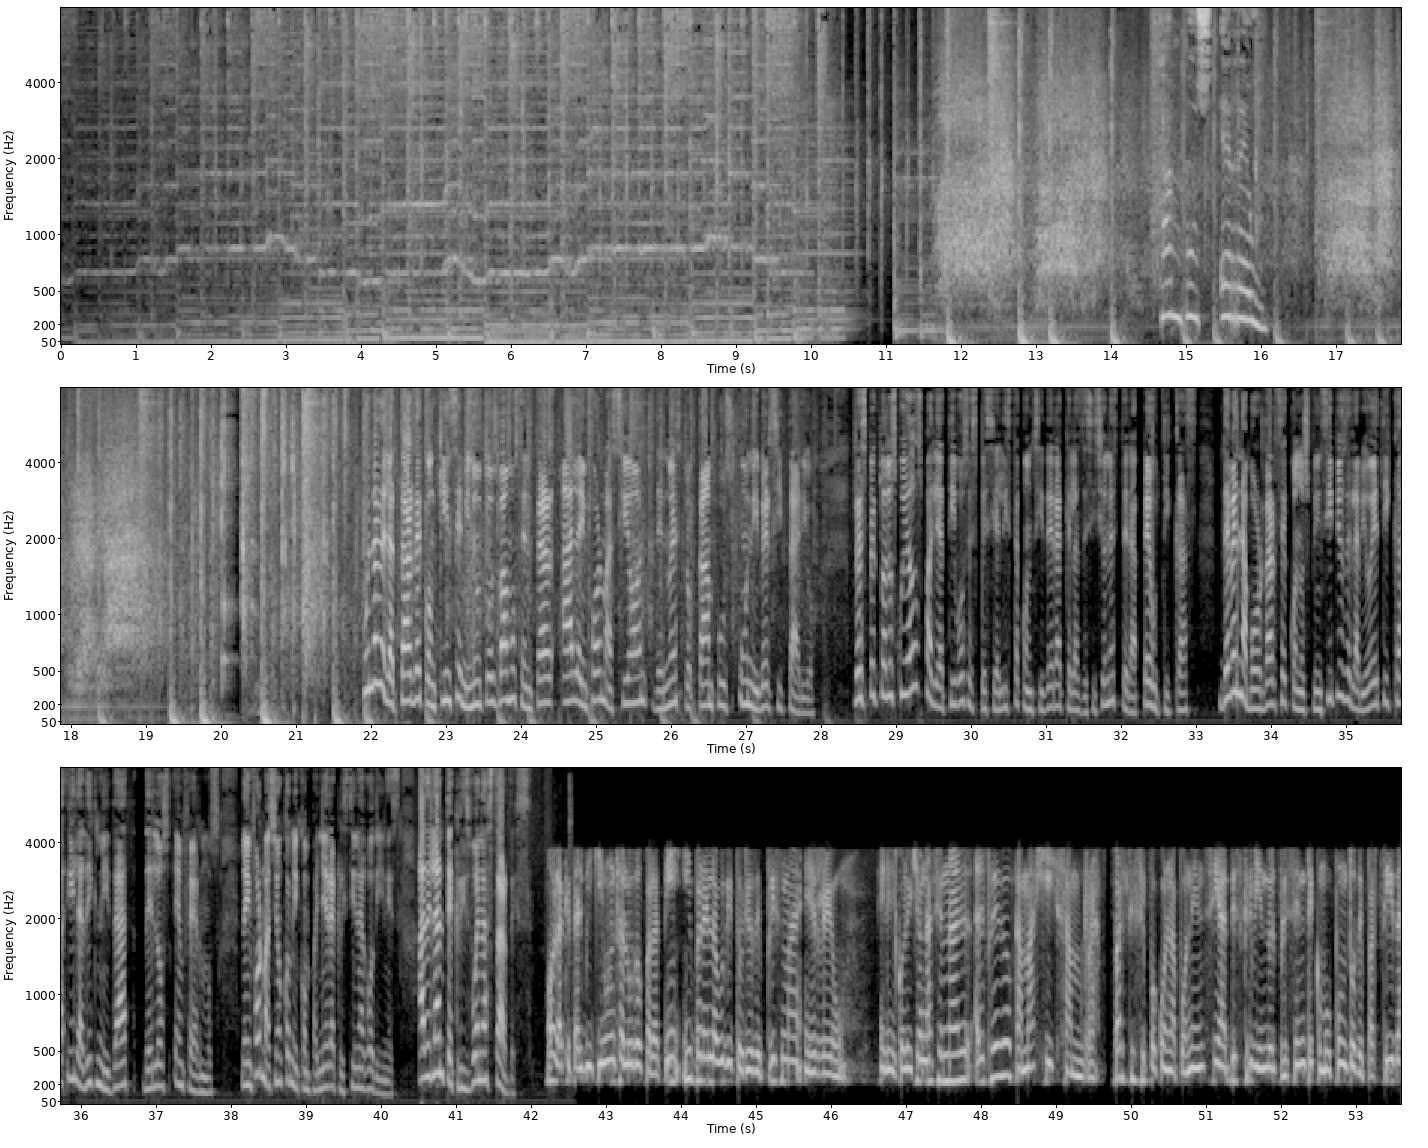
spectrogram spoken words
Campus RU. Una de la tarde con 15 minutos vamos a entrar a la información de nuestro campus universitario. Respecto a los cuidados paliativos, especialista considera que las decisiones terapéuticas deben abordarse con los principios de la bioética y la dignidad de los enfermos. La información con mi compañera Cristina Godínez. Adelante, Cris, buenas tardes. Hola, ¿qué tal, Vicky? Un saludo para ti y para el auditorio de Prisma RU. En el Colegio Nacional, Alfredo Camaji Zamra participó con la ponencia describiendo el presente como punto de partida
